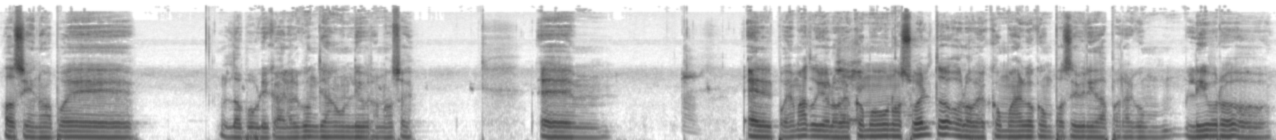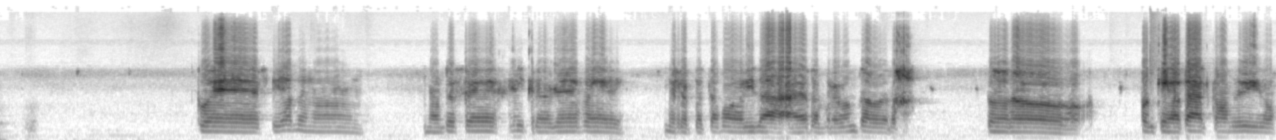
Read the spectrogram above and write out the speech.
O si no, pues lo publicaré algún día en un libro, no sé. Eh, ¿El poema tuyo lo ves como uno suelto o lo ves como algo con posibilidad para algún libro o... Pues fíjate, no, no te sé decir, creo que es mi respuesta favorita a esa pregunta, pero, pero porque, o sea, como te digo,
